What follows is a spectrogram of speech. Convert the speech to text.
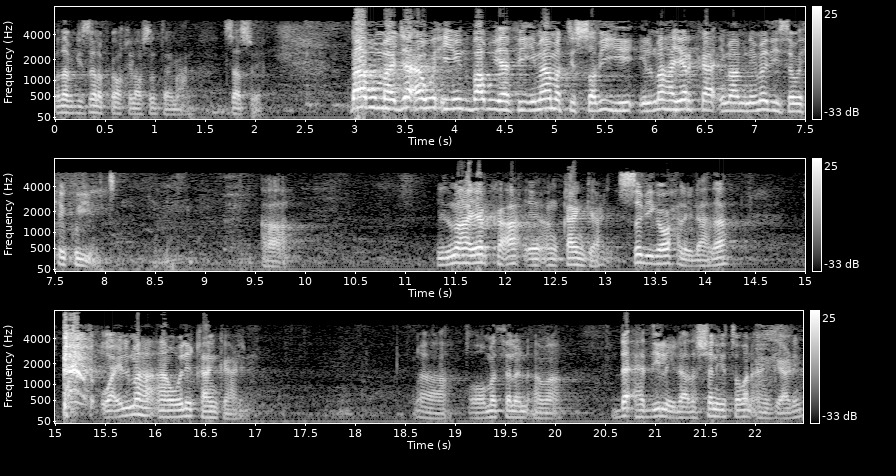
Madhabkii salafka waa khilaafsan tahay macana saas weya baabu maa jaa wixii yimid baabuu yahay fii imaamati asabiyi ilmaha yarka imaamnimadiisa wixii ku yimid. Ilmaha yarka ah ee aan qaan gaadhin sabiga waxaa la yidhaahdaa waa ilmaha aan weli qaan gaadhin oo maalan ama da haddii la yidhahdo shan iyo toban aan gaadhin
